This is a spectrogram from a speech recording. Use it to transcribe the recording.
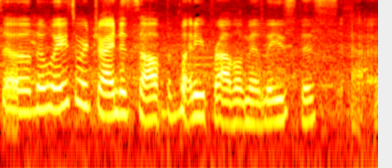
So the ways we're trying to solve the money problem, at least this, uh,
